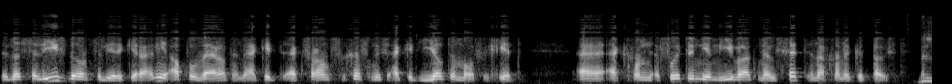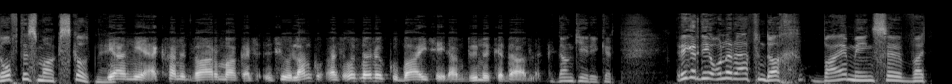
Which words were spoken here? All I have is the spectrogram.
Dit was Verliesdorp verlede keer in die appelwêreld en ek het ek vra om vergifnis, ek het heeltemal vergeet. Uh ek gaan 'n foto neem hier waar ek nou sit en dan gaan ek dit post. Beloftes maak skuld, né? Nee? Ja nee, ek gaan dit waar maak as so lank as ons nou nou Kubai sê, dan doen ek dit dadelik. Dankie, Rickert. Rickert, die onderwerp vandag baie mense wat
